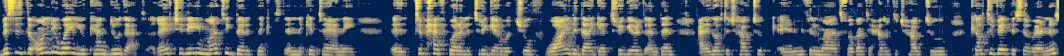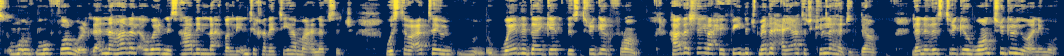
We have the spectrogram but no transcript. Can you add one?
this is the only way you can do that غير كذي ما تقدر انك انك انت يعني تبحث ورا التريجر وتشوف why did I get triggered and then على قولتك how to يعني مثل ما تفضلتي حضرتك how to cultivate this awareness و move forward لأن هذا الاويرنس هذه اللحظة اللي أنت خذيتيها مع نفسك واستوعبتي where did I get this trigger from هذا الشيء راح يفيدك مدى حياتك كلها قدام لأن this trigger won't trigger you anymore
